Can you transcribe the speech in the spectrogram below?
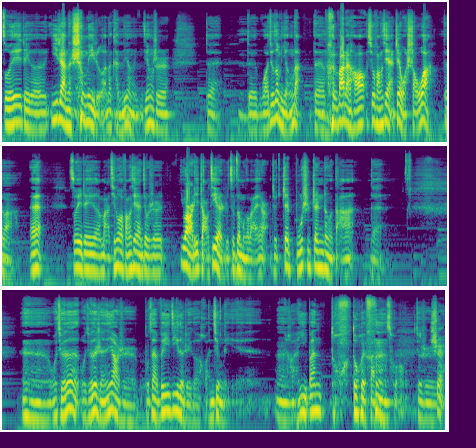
作为这个一战的胜利者，那肯定已经是对对，我就这么赢的。对，挖战壕、修防线，这我熟啊，对吧？哎，所以这个马奇诺防线就是。院里找戒指就这么个玩意儿，就这不是真正的答案。对，嗯，我觉得，我觉得人要是不在危机的这个环境里，嗯，好像一般都都会犯这个错误，就是是，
